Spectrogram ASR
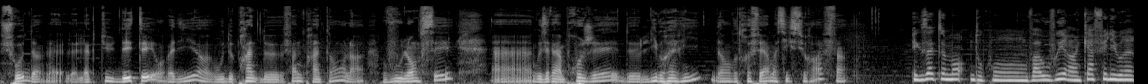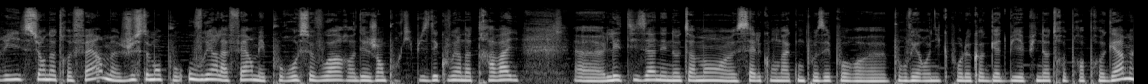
chaude, l'actu d'été, on va dire, ou de, de, fin de printemps, là. Vous lancez, vous avez un projet de librairie dans votre ferme à Six-sur-Af Exactement. Donc on va ouvrir un café-librairie sur notre ferme, justement pour ouvrir la ferme et pour recevoir des gens pour qu'ils puissent découvrir notre travail, euh, les tisanes et notamment euh, celles qu'on a composées pour euh, pour Véronique pour le coq Gadby et puis notre propre gamme.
